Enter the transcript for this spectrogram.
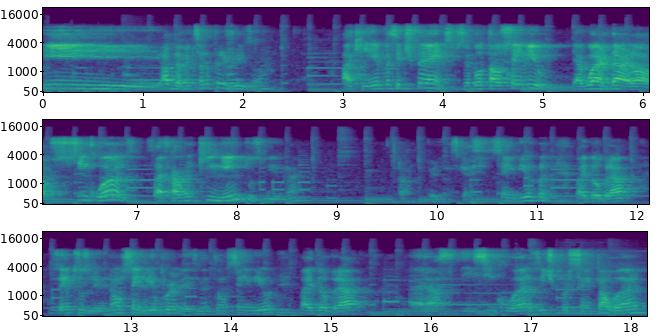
e, obviamente, sendo prejuízo, né? Aqui vai ser diferente. Se você botar os 100 mil e aguardar lá os 5 anos, você vai ficar com 500 mil, né? Perdão, esquece. 100 mil vai dobrar 200 mil, não 100 mil por mês, né? Então 100 mil vai dobrar é, em 5 anos, 20% ao ano,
